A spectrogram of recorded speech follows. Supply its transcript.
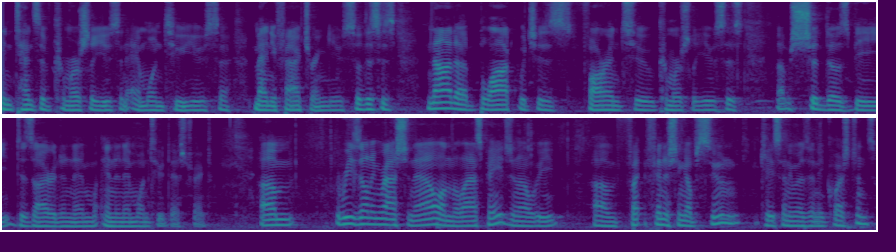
intensive commercial use and M12 use, uh, manufacturing use. So this is not a block which is far into commercial uses, um, should those be desired in, M- in an M12 district. Um, the rezoning rationale on the last page, and I'll be um, fi- finishing up soon in case anyone has any questions.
